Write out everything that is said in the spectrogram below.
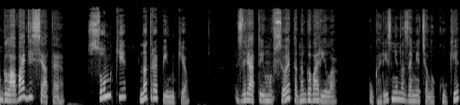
Глава десятая. Сумки на тропинке. «Зря ты ему все это наговорила», — укоризненно заметила Куки,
